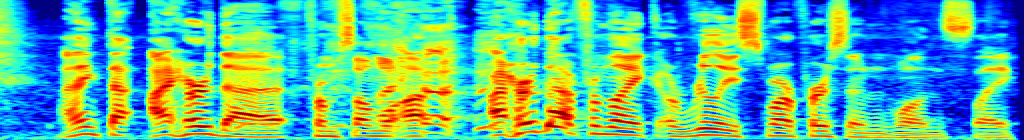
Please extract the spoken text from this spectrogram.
I think that I heard that from someone. I, I heard that from like a really smart person once. Like,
